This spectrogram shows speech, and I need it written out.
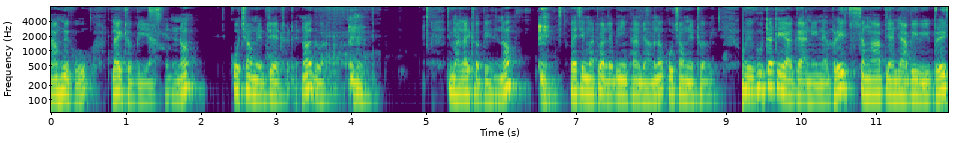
နောက်နှစ်ကိုလိုက်ထွက်ပေးရတယ်နော်6 6နဲ့တည့်ထွက်တယ်နော်သူက ဒီမှာလိုက်ထွက်ပေးတယ်နော်ဘယ်ချိန်မှာထွက်လဲပြီးရင်ဖမ်းပြမယ်နော်6 6နဲ့ထွက်ပြီဒီခုတတိယကအနေနဲ့ break 15ပြန်ကြပြီးပြီ break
